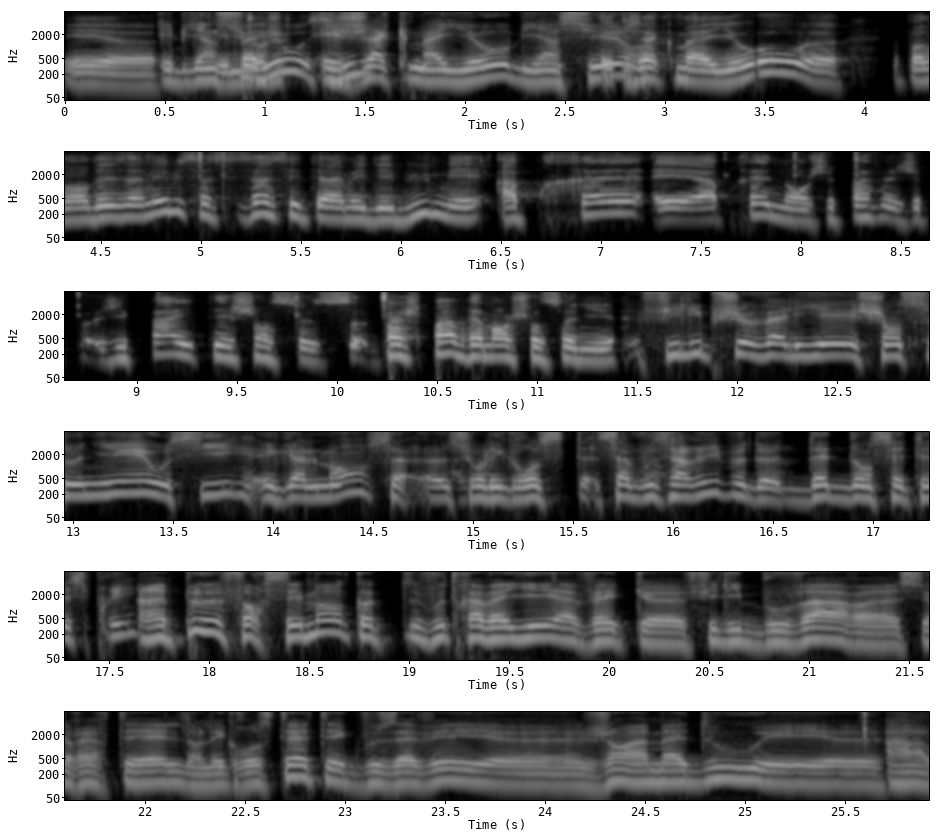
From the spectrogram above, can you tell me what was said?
et, euh, et bien et sûr, Maillot aussi. et Jacques Maillot, bien et sûr. Jacques Maillot euh, pendant des années. Mais ça, ça c'était à mes débuts. Mais après, et après non, j'ai pas, j'ai pas- j'ai pas été chansonnier, pas, pas vraiment chansonnier. Philippe Chevalier, chansonnier aussi, également, ça, euh, sur les grosses. Ça vous arrive de- d'être dans cet esprit? Un peu forcément quand vous travaillez avec euh, Philippe Bouvard euh, sur RTL dans Les Grosses Têtes et que vous avez euh, Jean Amadou et, euh, Ah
